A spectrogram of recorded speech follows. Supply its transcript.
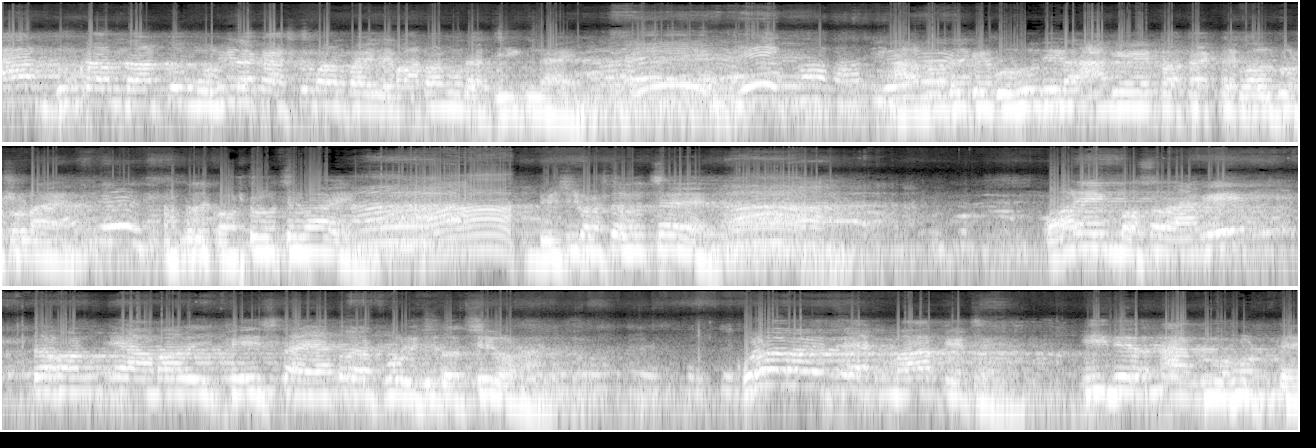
আর দোকানদার তো মহিলা কাস্টমার পাইলে ঠিক নাই। আপনাদেরকে বহুদিন আগে কথা একটা গল্প শোনায়। আপনাদের কষ্ট হচ্ছে ভাই? বেশি কষ্ট হচ্ছে? অনেক বছর আগে তখন আমার ওই ফেসটা এতটা পরিচিত ছিল না। কোলাবাড়িতে এক মার্কেটে ঈদের আগ মুহূর্তে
